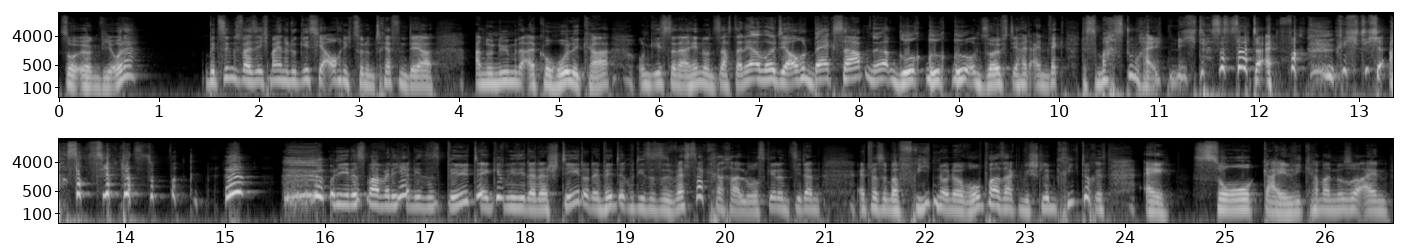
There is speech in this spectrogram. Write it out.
So irgendwie, oder? Beziehungsweise, ich meine, du gehst ja auch nicht zu einem Treffen der anonymen Alkoholiker und gehst dann da hin und sagst dann, ja, wollt ihr auch einen Bags haben? Ne? Und säufst dir halt einen weg. Das machst du halt nicht. Das ist halt einfach richtig asozial, das zu machen. Und jedes Mal, wenn ich an dieses Bild denke, wie sie dann da steht und im Hintergrund diese Silvesterkracher losgehen und sie dann etwas über Frieden und Europa sagt, wie schlimm Krieg doch ist. Ey, so geil. Wie kann man nur so ein.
